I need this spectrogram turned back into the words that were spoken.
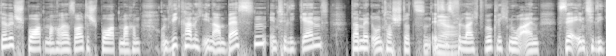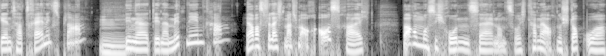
der will Sport machen oder sollte Sport machen. Und wie kann ich ihn am besten intelligent damit unterstützen? Ist ja. es vielleicht wirklich nur ein sehr intelligenter Trainingsplan, mhm. den er, den er mitnehmen kann? Ja, was vielleicht manchmal auch ausreicht. Warum muss ich Runden zählen und so? Ich kann mir auch eine Stoppuhr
